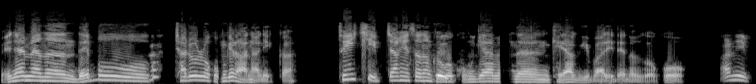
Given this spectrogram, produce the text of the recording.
왜냐면은 내부 자료를 공개를 안 하니까. 트위치 입장에서는 그거 그- 공개하면은 계약 위반이 되는 거고, 아니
